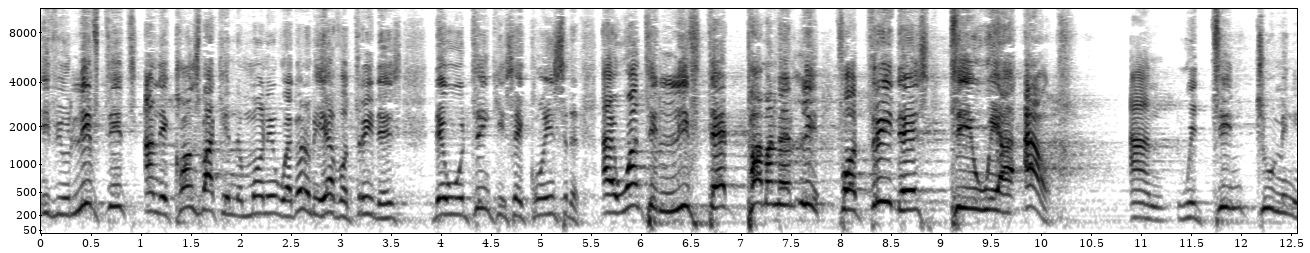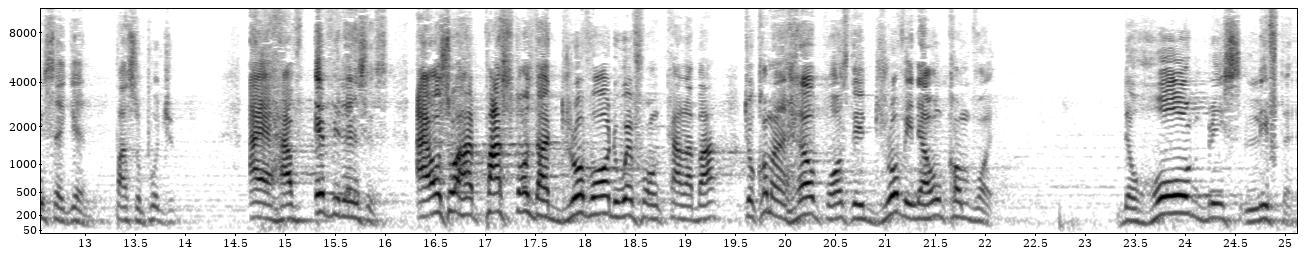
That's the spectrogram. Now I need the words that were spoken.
If you lift it and it comes back in the morning, we're going to be here for three days, they will think it's a coincidence. I want it lifted permanently for three days till we are out. And within two minutes again, Pastor Poju, I have evidences. I also had pastors that drove all the way from Calabar to come and help us. They drove in their own convoy the whole mist lifted.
